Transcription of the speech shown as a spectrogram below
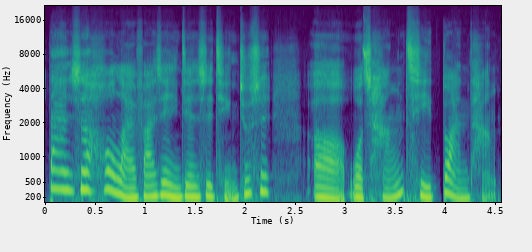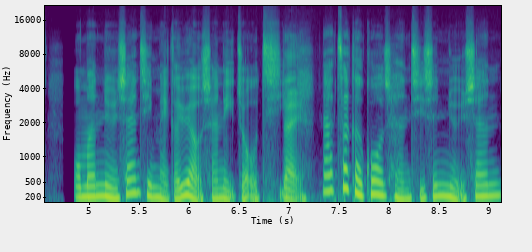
但是后来发现一件事情，就是呃，我长期断糖。我们女生其实每个月有生理周期，对，那这个过程其实女生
